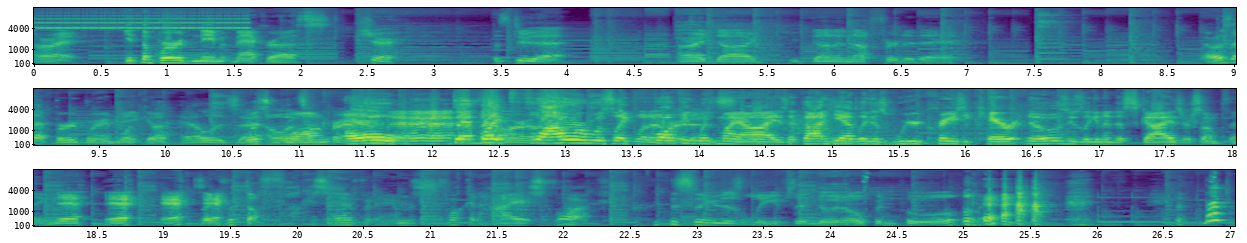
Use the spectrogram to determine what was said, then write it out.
All right. Get the bird and name it Macross. Sure. Let's do that. All right, dog. You've done enough for today. How was that bird wearing What the makeup? hell is that? What's oh, wrong? Oh, that like flower was like whatever fucking with my eyes. I thought he had like this weird, crazy carrot nose. He was like in a disguise or something. yeah, yeah, yeah. It's like, what the fuck is happening? I'm just fucking high as fuck. this thing just leaps into an open pool.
